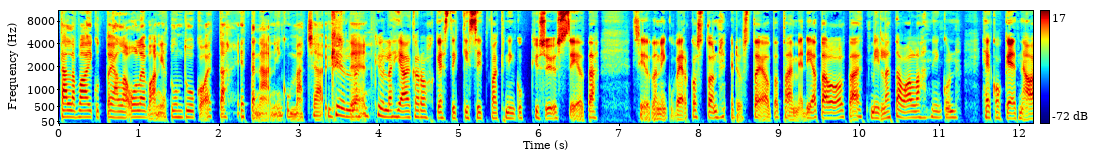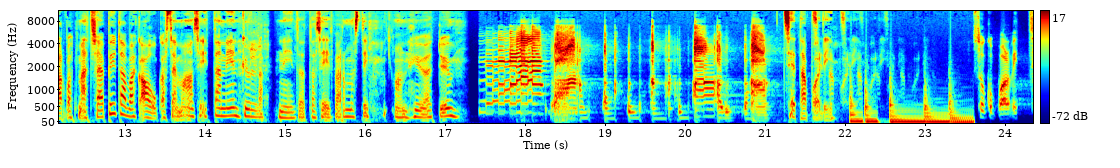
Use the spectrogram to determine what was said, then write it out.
tällä vaikuttajalla olevan ja tuntuuko, että, että että nämä niin kuin matchaa yhteen. Kyllä, kyllä ja aika rohkeastikin sitten vaikka niin kuin kysyä siltä, siltä niin kuin verkoston edustajalta tai mediatalolta, että millä tavalla niin kuin he kokee, että ne arvot matchaa ja pyytää vaikka aukaisemaan siitä, niin, kyllä. niin tota, siitä varmasti on hyötyä. Zetapodi. Sukupolvi Z.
